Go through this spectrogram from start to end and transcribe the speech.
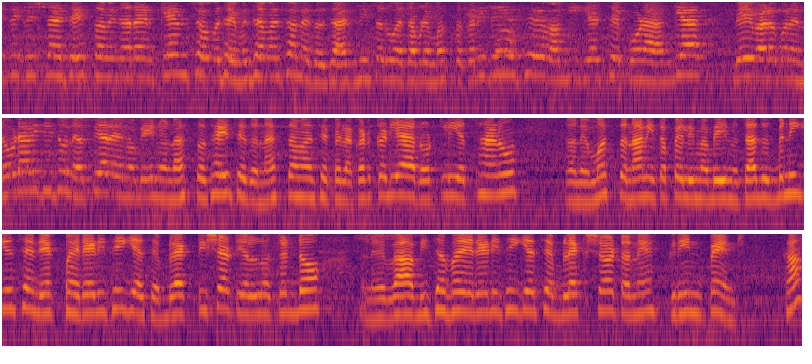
શ્રી કૃષ્ણ, જય સ્વામિનારાયણ. કેમ છો? બધા મજામાં છો ને? તો જાજની શરૂઆત આપણે મસ્ત કરી દઈએ છીએ વાગી ગયા છે પોણા અગિયાર. બે બાળકોને નવડાવી દીધું ને અત્યારે એનો બેનો નાસ્તો થાય છે. તો નાસ્તામાં છે પહેલાં કડકડિયા, રોટલી, અથાણું અને મસ્ત નાની તપેલીમાં બેયનું ચાદુ બની ગયું છે. અને એક ભાઈ રેડી થઈ ગયા છે. બ્લેક ટી શર્ટ યલો ચડ્ડો અને વાહ બીજા ભાઈ રેડી થઈ ગયા છે. બ્લેક શર્ટ અને ગ્રીન પેન્ટ હા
